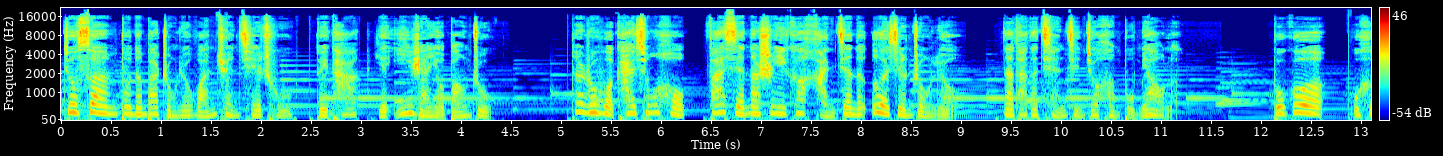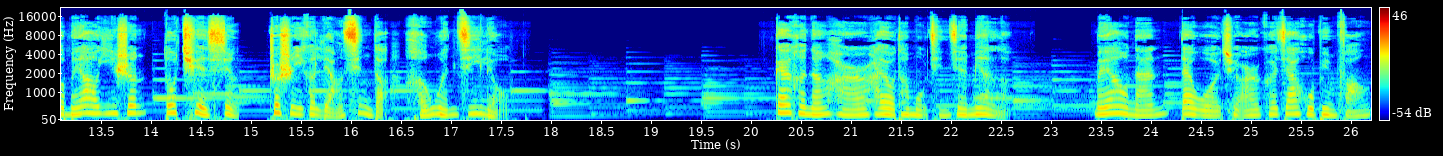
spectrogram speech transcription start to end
就算不能把肿瘤完全切除，对他也依然有帮助。但如果开胸后发现那是一颗罕见的恶性肿瘤，那他的前景就很不妙了。不过。我和梅奥医生都确信这是一个良性的横纹肌瘤。该和男孩还有他母亲见面了。梅奥男带我去儿科加护病房，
